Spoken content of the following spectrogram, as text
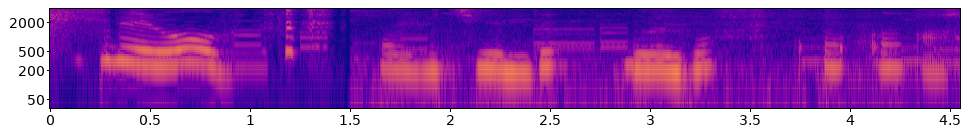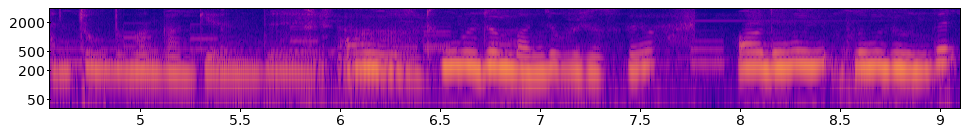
치시네요. 아 미치겠는데? 뭐야 이거? 아, 아, 아 한쪽 눈만 감기는데 아 무슨 동물 좀 만져보셨어요? 아 너무 너무 좋은데?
